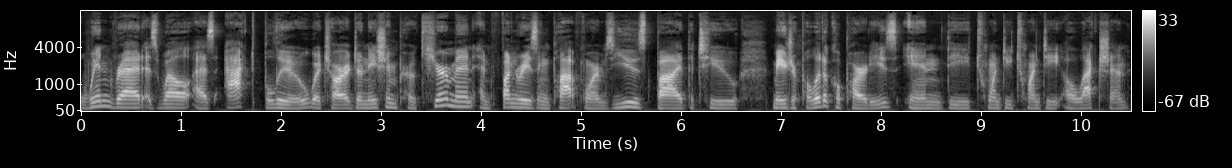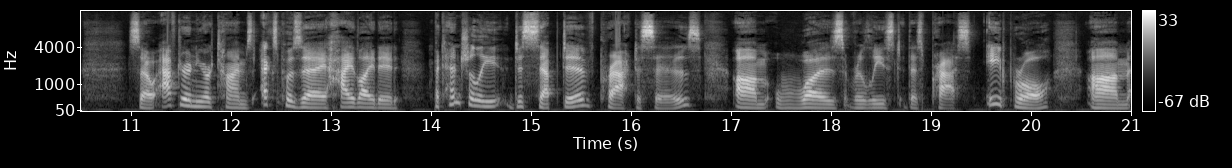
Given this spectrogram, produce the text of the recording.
WinRed as well as ActBlue, which are donation procurement and fundraising platforms used by the two major political parties in the 2020 election. So, after a New York Times expose highlighted potentially deceptive practices um, was released this past April. Um,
